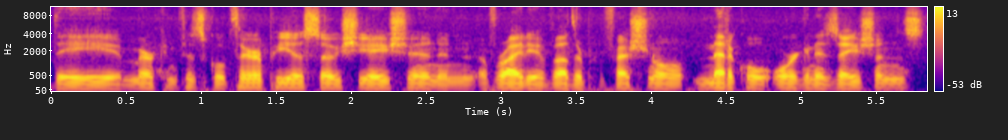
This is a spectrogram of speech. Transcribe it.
the American American Physical Therapy Association and a variety of other professional medical organizations,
